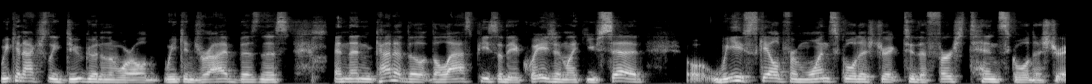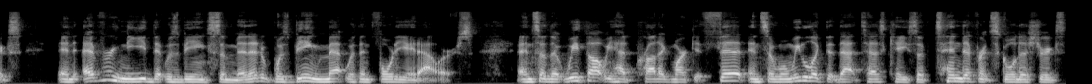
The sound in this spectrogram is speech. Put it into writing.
we can actually do good in the world, we can drive business, and then kind of the the last piece of the equation, like you said we scaled from one school district to the first 10 school districts and every need that was being submitted was being met within 48 hours. And so that we thought we had product market fit. And so when we looked at that test case of 10 different school districts,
